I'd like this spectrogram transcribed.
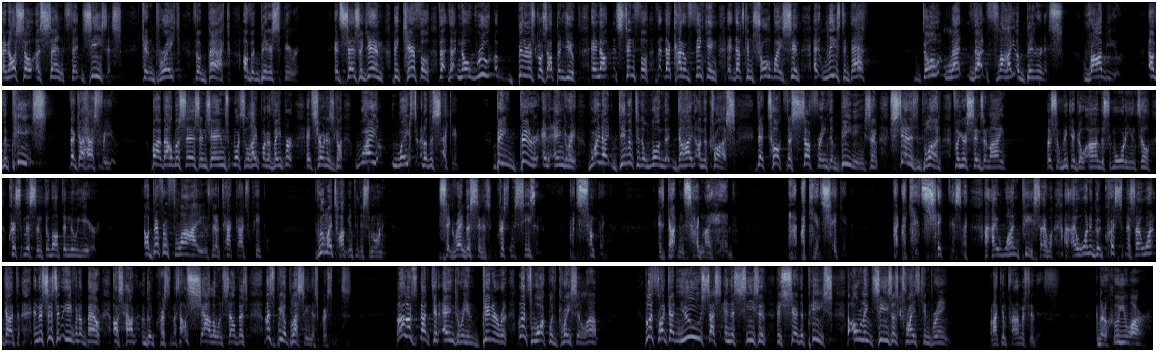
And also a sense that Jesus can break the back of a bitter spirit. It says again, be careful that, that no root of bitterness grows up in you. And now sinful, that, that kind of thinking that's controlled by sin, it leads to death. Don't let that fly of bitterness rob you of the peace that God has for you. My Bible says in James, what's life but a vapor? It sure is gone. Why waste another second being bitter and angry? Why not give it to the one that died on the cross, that took the suffering, the beatings, and shed his blood for your sins and mine? Listen, we could go on this morning until Christmas and throughout the new year. Of different flies that attack God's people. Who am I talking to this morning? He said, Greg, listen, it's Christmas season, but something has gotten inside my head and I, I can't shake it. I, I, can't shake this. I, I, I want peace. I want, I want a good Christmas. I want God to. And this isn't even about us having a good Christmas. How shallow and selfish. Let's be a blessing this Christmas. Oh, let's not get angry and bitter. Let's walk with grace and love. Let's let God use us in this season to share the peace that only Jesus Christ can bring. But I can promise you this no matter who you are,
